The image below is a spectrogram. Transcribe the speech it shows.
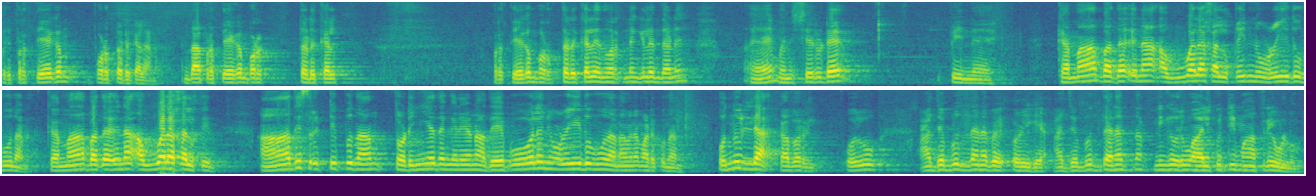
ഒരു പ്രത്യേകം പുറത്തെടുക്കലാണ്. എന്താ പ്രത്യേകം പുറത്തെടുക്കൽ? പ്രത്യേകം പുറത്തെടുക്കൽ എന്ന് പറഞ്ഞിട്ടുണ്ടെങ്കിൽ എന്താണ്? മനുഷ്യരുടെ പിന്നെ കമാ ബദന അവല ഹൽക്കിൻ നൊഴീദുഹു എന്നാണ്. കമാ ബദന അവല ഹൽക്കിൻ ആദ്യ സൃഷ്ടിപ്പ് നാം തുടങ്ങിയത് എങ്ങനെയാണ്? അതേപോലെ നൊഴീദുഹു എന്നാണ് അവനെ മടക്കുന്നതാണ്. ഒന്നുമില്ല കബറിൽ ഒരു അജബുദ്ദനബ് ഒഴികെ. അജബുദ്ദനബ് എന്ന് പറഞ്ഞിട്ടുണ്ടെങ്കിൽ ഒരു വാൽക്കുറ്റി മാത്രമേ ഉള്ളൂ.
